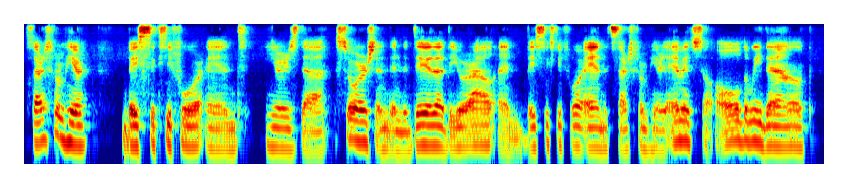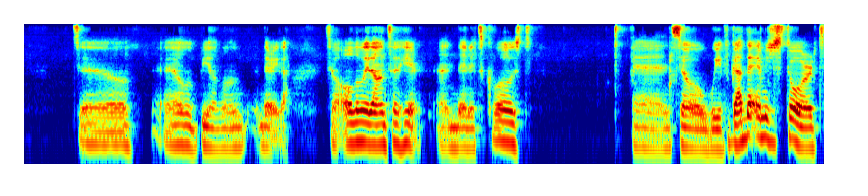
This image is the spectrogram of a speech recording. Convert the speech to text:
starts from here, base 64, and here's the source, and then the data, the URL, and base 64, and it starts from here, the image. So all the way down till it'll be along, there you go. So all the way down to here, and then it's closed. And so we've got the image stored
